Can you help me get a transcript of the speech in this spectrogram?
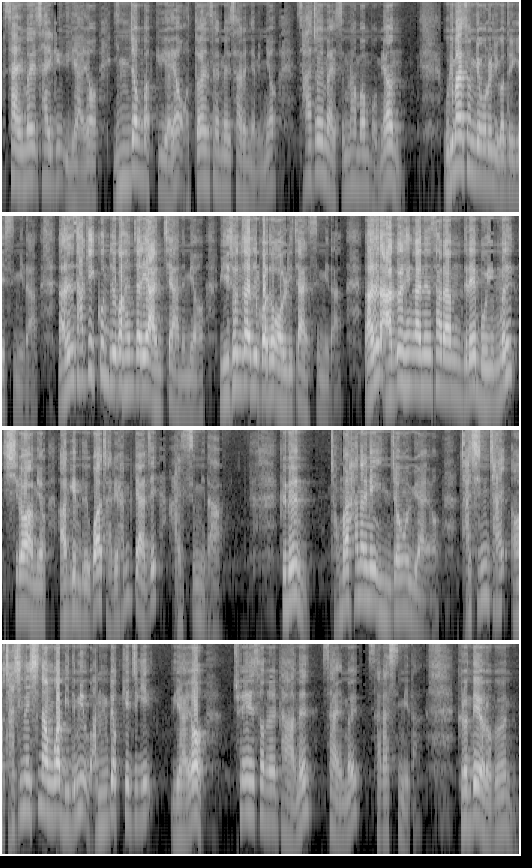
삶을 살기 위하여 인정받기 위하여 어떠한 삶을 살았냐면요. 4절 말씀을 한번 보면 우리말 성경으로 읽어드리겠습니다. 나는 사기꾼들과 한자리에 앉지 않으며 위선자들과도 어울리지 않습니다. 나는 악을 행하는 사람들의 모임을 싫어하며 악인들과 자리를 함께하지 않습니다. 그는 정말 하나님의 인정을 위하여 자신 자, 어, 자신의 신앙과 믿음이 완벽해지기 위하여 최선을 다하는 삶을 살았습니다. 그런데 여러분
